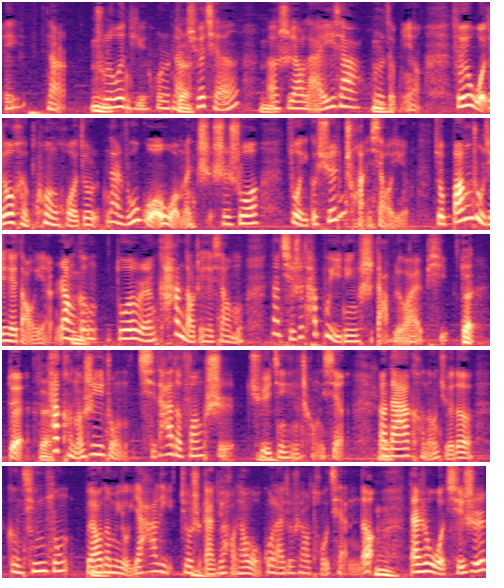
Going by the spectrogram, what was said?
哎哪儿出了问题，或者哪儿缺钱，啊、是要来一下或者怎么样？所以我就很困惑，就是那如果我们只是说做一个宣传效应，就帮助这些导演，让更多人看到这些项目，那其实它不一定是 WIP，对对对。它可能是一种其他的方式去进行呈现，让大家可能觉得更轻松，不要那么有压力，就是感觉好像我过来就是要投钱的。但是我其实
